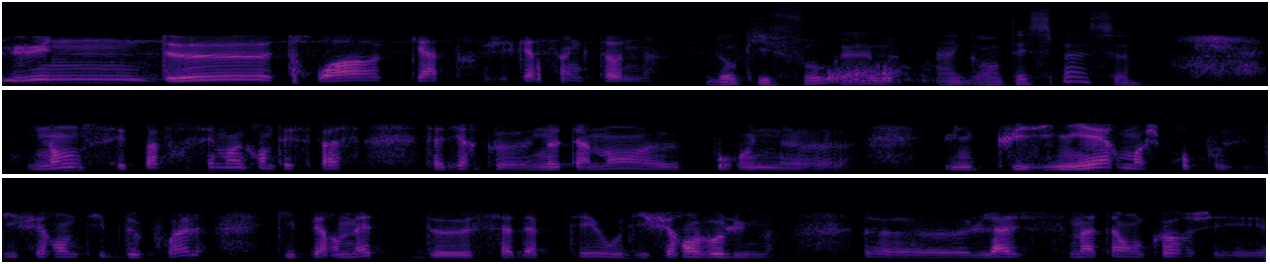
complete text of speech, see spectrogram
une, deux, trois, quatre, jusqu'à cinq tonnes. Donc il faut quand même un grand espace. Non, c'est pas forcément un grand espace. C'est-à-dire que notamment euh, pour une, euh, une cuisinière, moi je propose différents types de poêles qui permettent de s'adapter aux différents volumes. Euh, là, ce matin encore, j'ai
